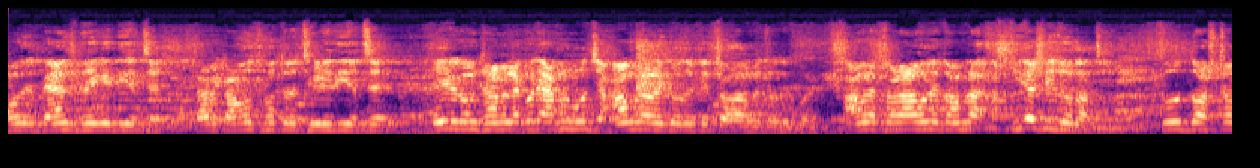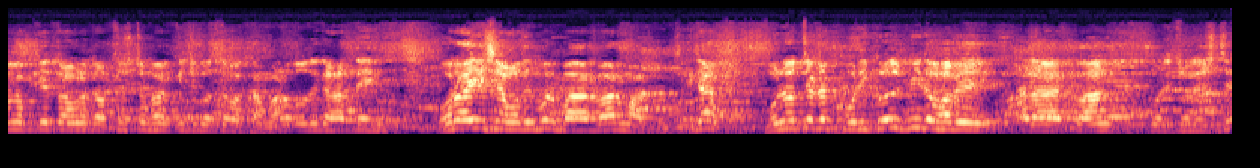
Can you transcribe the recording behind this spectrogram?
আমাদের ব্যাঞ্চ ভেঙে দিয়েছে কারও কাগজপত্র ছিঁড়ে দিয়েছে। এইরকম ঝামেলা করে এখন বলছে, আমরা নাকি ওদেরকে চড়া হয়েছে, ওদের করে। আমরা চড়া হলে তো আমরা তিরাশি জন আছি। তো দশটা লোককে তো আমরা যথেষ্টভাবে কিছু করতে পারতাম। আমরা তো ওদেরকে হাত দেয়নি ওরাই এসে আমাদের উপর বারবার মার করছে। এটা মনে হচ্ছে একটা পরিকল্পিতভাবে তারা প্ল্যান করে চলে এসছে।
